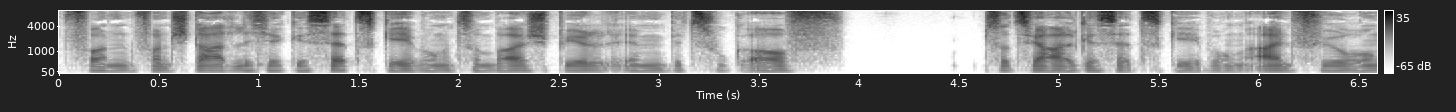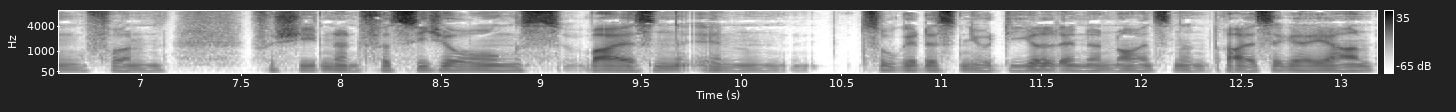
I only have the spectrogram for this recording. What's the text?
von, von staatlicher Gesetzgebung, zum Beispiel im Bezug auf Sozialgesetzgebung, Einführung von verschiedenen Versicherungsweisen im Zuge des New Deal in den 1930er Jahren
